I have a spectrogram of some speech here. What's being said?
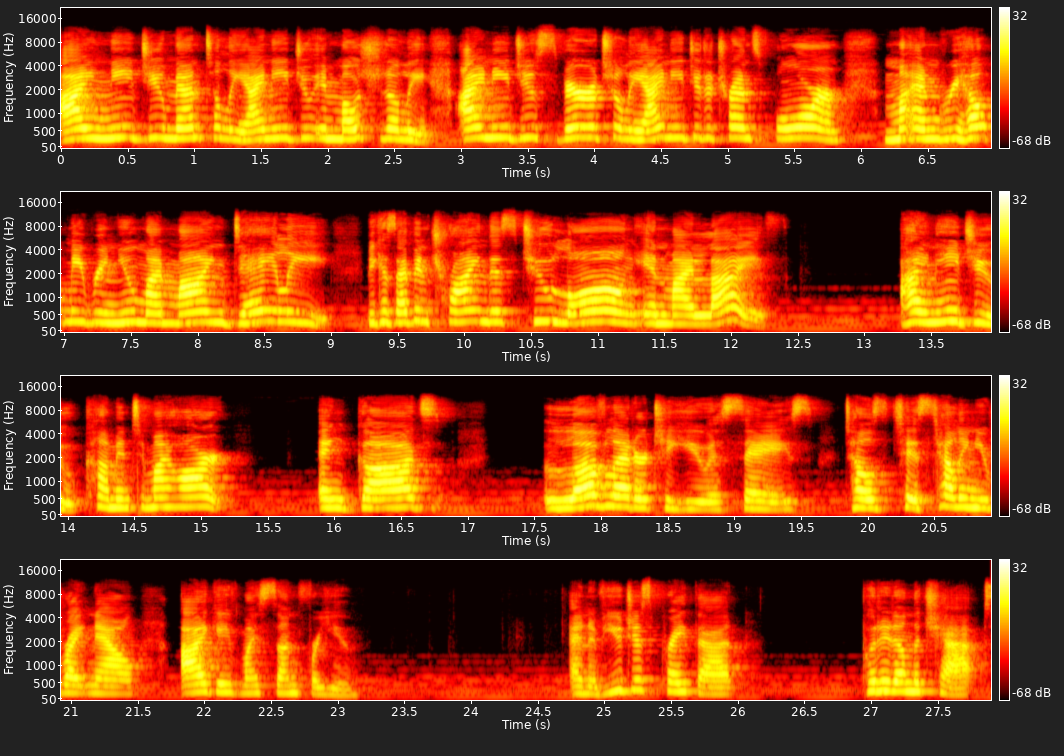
I need you mentally. I need you emotionally. I need you spiritually. I need you to transform my, and re- help me renew my mind daily because I've been trying this too long in my life. I need you. Come into my heart. And God's love letter to you is says tells is telling you right now, I gave my son for you. And if you just prayed that, put it on the chat,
